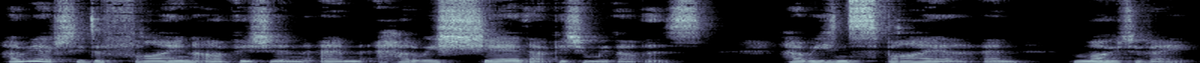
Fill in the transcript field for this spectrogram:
How do we actually define our vision? And how do we share that vision with others? How do we inspire and motivate?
